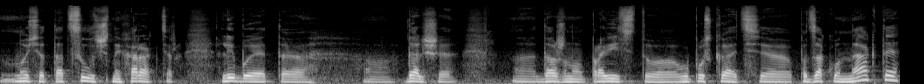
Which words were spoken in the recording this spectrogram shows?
носят отсылочный характер. Либо это дальше должно правительство выпускать подзаконные акты,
